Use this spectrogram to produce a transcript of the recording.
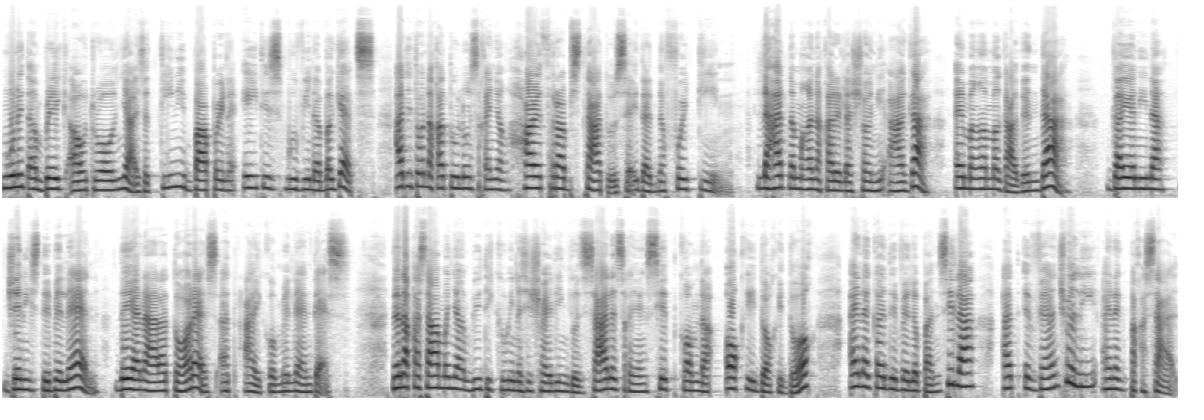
Ngunit ang breakout role niya ay sa teeny bopper na 80s movie na Bagets at ito nakatulong sa kanyang heartthrob status sa edad na 14. Lahat ng mga nakarelasyon ni Aga ay mga magaganda gaya ni na Janice de Belen, Dayanara Torres at Aiko Melendez. Na nakasama niya ang beauty queen na si Charlene Gonzalez sa kanyang sitcom na Okie Dokie Doc ay nagka-developan sila at eventually ay nagpakasal.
